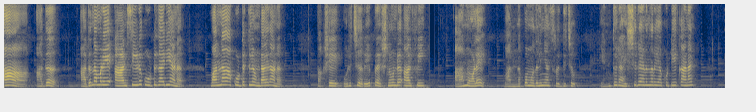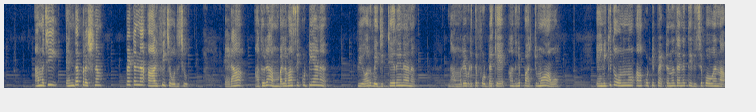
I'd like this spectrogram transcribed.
ആ അത് അത് നമ്മുടെ ആൻസിയുടെ കൂട്ടുകാരിയാണ്. വന്ന ആ കൂട്ടത്തിൽ ഉണ്ടായതാണ് പക്ഷേ ഒരു ചെറിയ പ്രശ്നമുണ്ട് ആൽഫി. ആ മോളെ വന്നപ്പോൾ മുതൽ ഞാൻ ശ്രദ്ധിച്ചു. എന്തൊരു ഐശ്വര്യമാണെന്നറിയാ കുട്ടിയെ കാണാൻ. അമ്മജി എന്താ പ്രശ്നം? പെട്ടെന്ന് ആൽഫി ചോദിച്ചു. എടാ അതൊരു അമ്പലവാസി കുട്ടിയാണ്. പ്യുവർ വെജിറ്റേറിയൻ ആണ്. നമ്മുടെ ഇവിടുത്തെ ഫുഡൊക്കെ അതിന് പറ്റുമോ ആവോ? എനിക്ക് തോന്നുന്നു ആ കുട്ടി പെട്ടെന്ന് തന്നെ തിരിച്ചു പോകുമെന്നാ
